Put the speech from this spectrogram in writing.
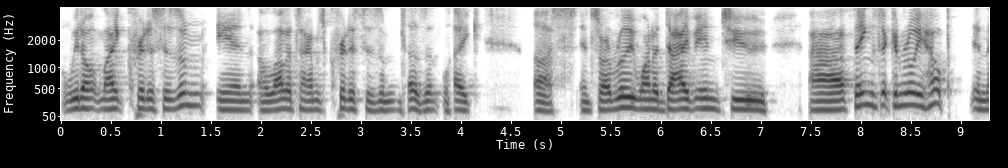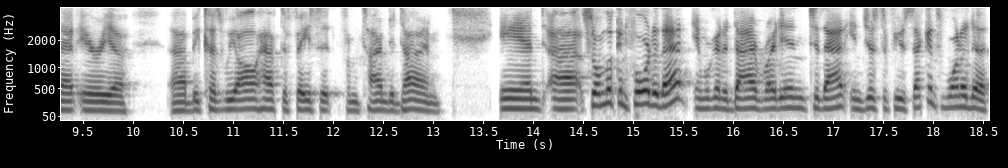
we don't like criticism. And a lot of times, criticism doesn't like us. And so I really want to dive into uh, things that can really help in that area uh, because we all have to face it from time to time. And uh, so I'm looking forward to that. And we're going to dive right into that in just a few seconds. Wanted to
